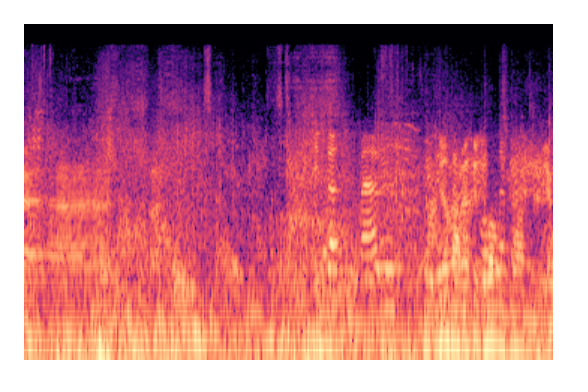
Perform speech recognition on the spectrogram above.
Uh, It doesn't matter. It doesn't matter. to kill them. Yep.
